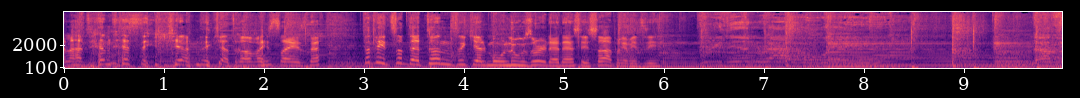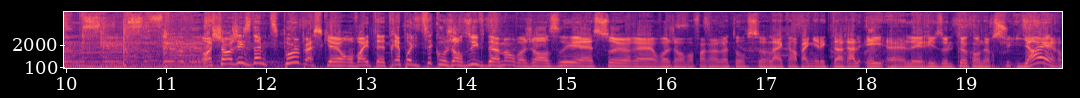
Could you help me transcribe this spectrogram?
à l'antenne de CGMD 96.9. Toutes les titres de tunes, tu sais qu'il y a le mot loser dedans, c'est ça après-midi. On va changer d'idée un petit peu parce qu'on va être très politique aujourd'hui, évidemment. On va jaser euh, sur. euh, on, va, on va faire un retour sur la campagne électorale et euh, les résultats qu'on a reçus hier.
